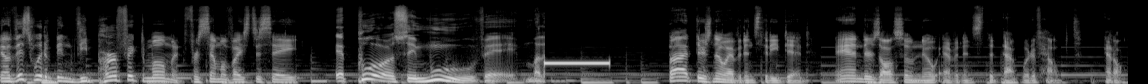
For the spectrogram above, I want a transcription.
Now, this would have been the perfect moment for Semmelweis to say, Eppur si muove, mother. but there's no evidence that he did, and there's also no evidence that that would have helped at all.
